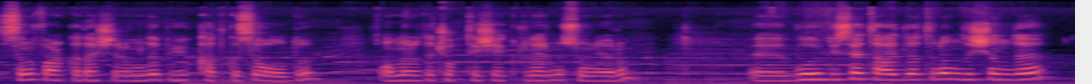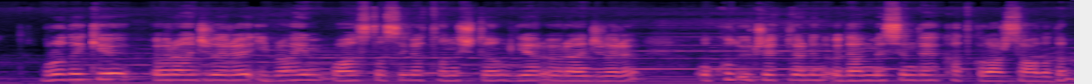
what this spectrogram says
sınıf arkadaşlarımın büyük katkısı oldu. Onlara da çok teşekkürlerimi sunuyorum. Ee, Bu lise tadilatının dışında buradaki öğrencilere İbrahim vasıtasıyla tanıştığım diğer öğrencilere okul ücretlerinin ödenmesinde katkılar sağladım.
